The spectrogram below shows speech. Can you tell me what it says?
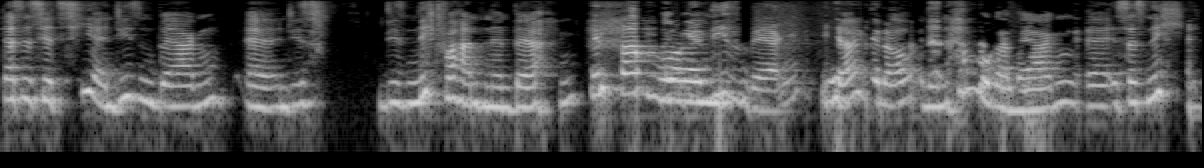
Das ist jetzt hier in diesen Bergen, äh, in diesen, diesen nicht vorhandenen Bergen. In Hamburg, ähm, in diesen Bergen. Ja, genau, in den Hamburger Bergen äh, ist das nicht, äh,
